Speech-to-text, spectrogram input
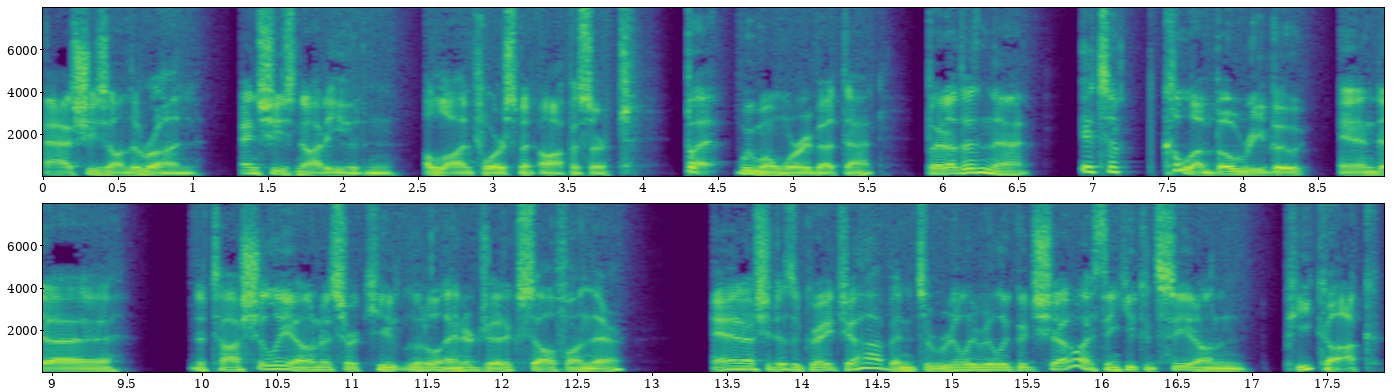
as she's on the run. And she's not even a law enforcement officer. But we won't worry about that. But other than that, it's a Columbo reboot. And uh, Natasha Lyonne is her cute little energetic self on there. And uh, she does a great job. And it's a really, really good show. I think you can see it on Peacock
